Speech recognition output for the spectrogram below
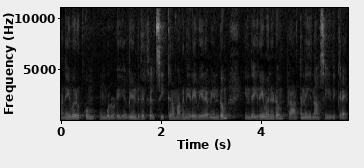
அனைவருக்கும் உங்களுடைய வேண்டுதல்கள் சீக்கிரமாக நிறைவேற வேண்டும். இந்த இறைவனிடம் பிரார்த்தனை நான் செய்துக்கிறேன்.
